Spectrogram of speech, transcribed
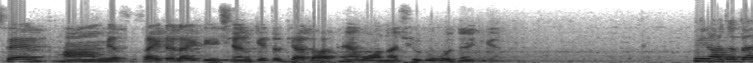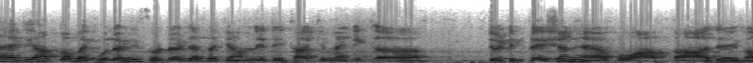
सेल्फ हार्म या सोसाइटलाइजेशन के जो ख्याल हैं, वो आना शुरू हो जाएँगे। फिर आ जाता है कि आपका बाइपोलर डिसऑर्डर जैसा कि हमने देखा कि मैनिक जो डिप्रेशन है, वो आपका आ जाएगा।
